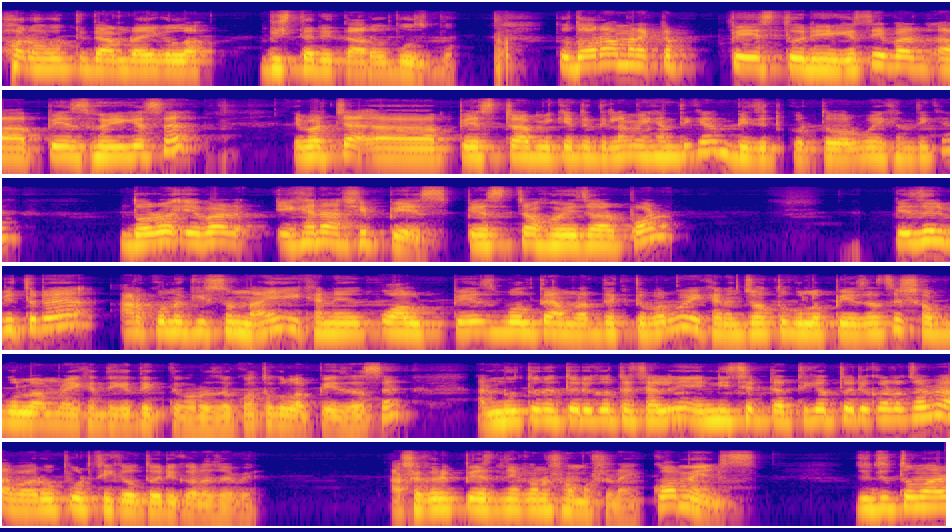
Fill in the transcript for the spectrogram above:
পরবর্তীতে আমরা এগুলো বিস্তারিত আরও বুঝব। তো ধরো আমার একটা পেজ তৈরি হয়ে গেছে, এবার পেজ হয়ে গেছে, এবার পেজটা আমি কেটে দিলাম এখান থেকে ভিজিট করতে পারব এখান থেকে। ধরো এবার এখানে আসি পেজ পেজটা হয়ে যাওয়ার পর পেজের ভিতরে আর কোনো কিছু নাই, এখানে অল পেজ বলতে আমরা দেখতে পারব, এখানে যতগুলো পেজ আছে সবগুলো আমরা এখান থেকে দেখতে পারব যে কতগুলো পেজ আছে। আর নতুনে তৈরি করতে চাইলে নিচেরটা থেকে তৈরি করা যাবে, আবার উপর থেকেও তৈরি করা যাবে। আশা করি পেজ নিয়ে কোনো সমস্যা নাই। কমেন্টস যদি তোমার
